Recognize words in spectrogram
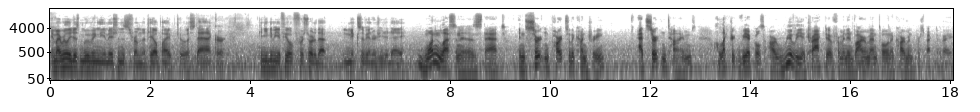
am I really just moving the emissions from the tailpipe to a stack, or can you give me a feel for sort of that mix of energy today? One lesson is that in certain parts of the country, at certain times, electric vehicles are really attractive from an environmental and a carbon perspective. Right.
